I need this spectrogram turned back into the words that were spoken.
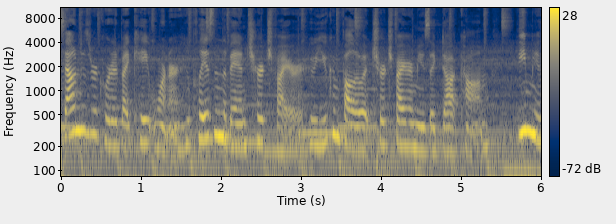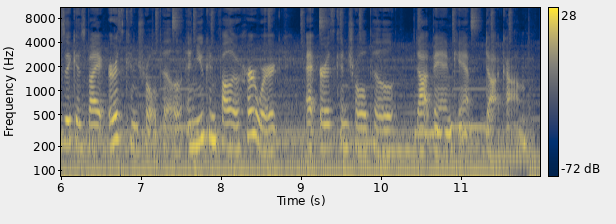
Sound is recorded by Kate Warner, who plays in the band Churchfire, who you can follow at churchfiremusic.com. Theme music is by Earth Control Pill, and you can follow her work at earthcontrolpill.bandcamp.com.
